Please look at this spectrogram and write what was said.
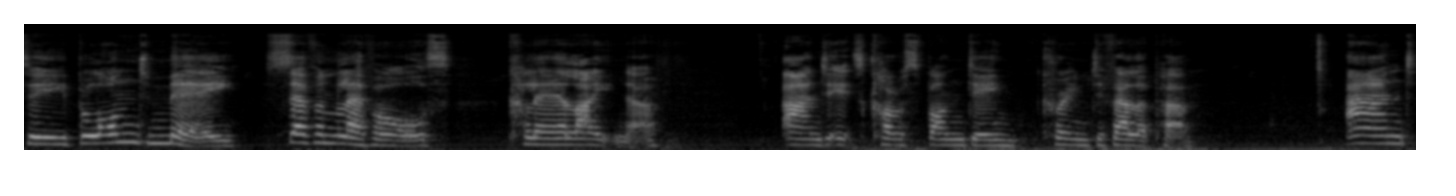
the Blonde Me 7 levels clear lightener and its corresponding cream developer. And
